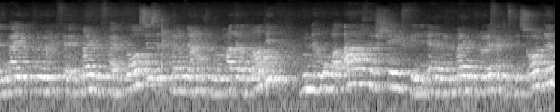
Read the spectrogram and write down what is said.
ال myelofibrosis اللي تكلمنا عنه في المحاضره الماضيه قلنا هو اخر شيء في ال myeloproliferative disorder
